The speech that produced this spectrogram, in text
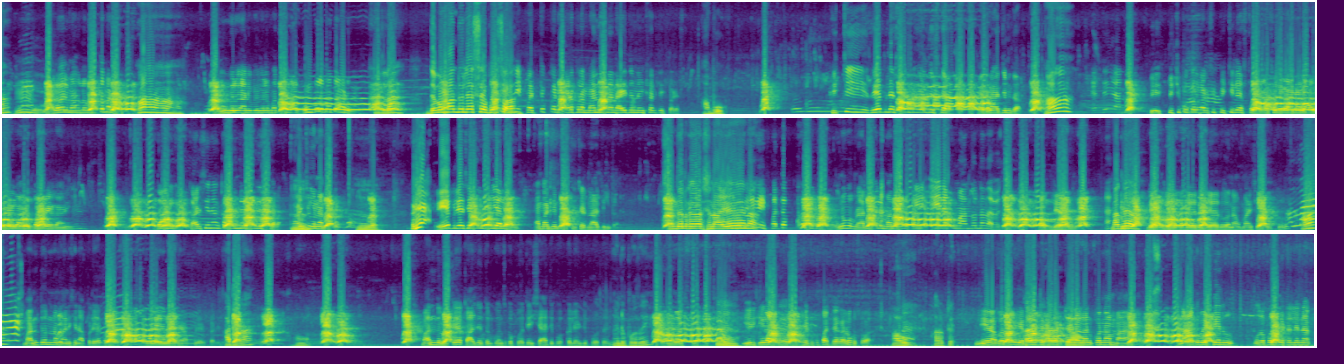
నలభై మందులు మొత్తం అడుగు. బింగులు కానీ బింగులు మొత్తం. గుంపులు మొత్తం అడుగు. అట్లా? దెబ్బ మందులు వేస్తే ప్రతి ఒక్కటి కడుపుల మందు నన్ను ఐదు నిమిషాలు తీసి పడేస్తాను అబ్బు. పిచ్చి రేపు లేస్తాను తీసుకురా అది నా జిమ్దార్ పిచ్చి కుక్కలు కలిసి పిచ్చి లేస్తారు. మనుషులు కానీ ఆవులే కానీ భార్య కానీ దాన్ని కరిసినాక అన్ని తీసుకురా మంచిగా ఉన్నంత. రేపు లేసేటప్పుడు తీయాలి వాడిని. ఆ మనిషిని పట్టించాడు నా జిమ్దార్ కరిచిన ఏదైనా. మంది. ఉన్నది. నాకు లేదు. లేదు. లేదు లేదు లేదు నాకు మనిషి గుర్తు? మందున్న మనిషిని అప్పుడే అప్పుడే అబ్బో. మందు ఉంటే కాలు చేతులు గుంజుకపోతే ఛాతి పొక్కలు ఎండిపోతుంది ఎండిపోతాయి. ఉమ్. వీడికి చెట్టుకు పత్తి దగ్గర కూర్చోవాలి అవు కరెక్టే. నేను అబద్ధం కరెక్ట్, కరెక్ట్. అనుకున్నామ్మా నాకు పెట్టిండ్రు. దూరపల్లి పెట్టలే నాకు.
